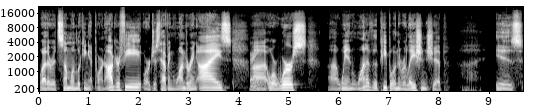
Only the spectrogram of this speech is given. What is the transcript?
whether it's someone looking at pornography or just having wandering eyes, uh, or worse, uh, when one of the people in the relationship uh, is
